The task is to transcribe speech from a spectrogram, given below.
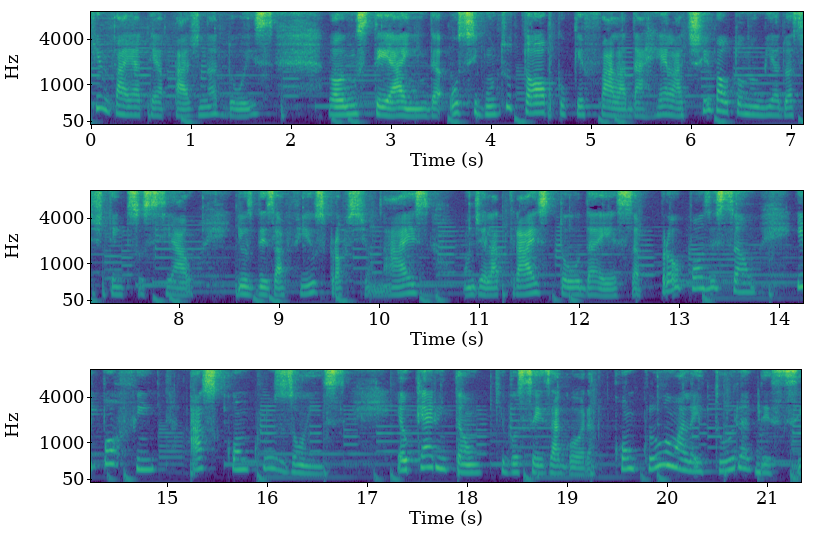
que vai até a página 2. Vamos ter ainda o segundo tópico, que fala da relativa autonomia do assistente social e os desafios profissionais, onde ela traz toda essa proposição. E, por fim, as conclusões. Eu quero então que vocês agora concluam a leitura desse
